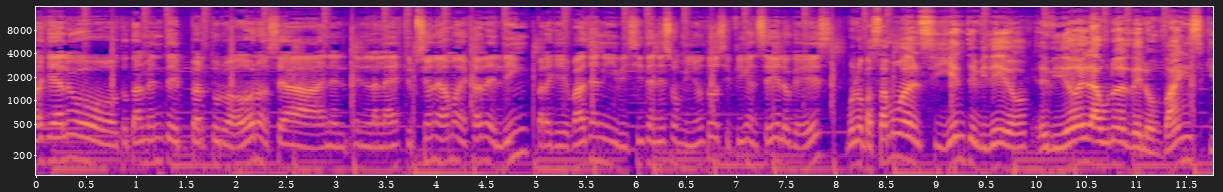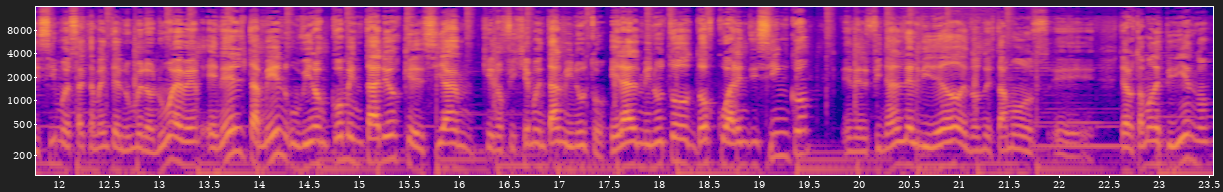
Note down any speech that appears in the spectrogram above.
verdad que algo totalmente perturbador, o sea, en, la descripción le vamos a dejar el link para que vayan y visiten esos minutos y fíjense lo que es. Bueno, pasamos al siguiente video. El video era uno de los Vines que hicimos exactamente el número 9. En él también hubieron comentarios que decían que nos fijemos en tal minuto. Era el minuto 2.45 en el final del video en donde estamos, eh, ya nos estamos despidiendo.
